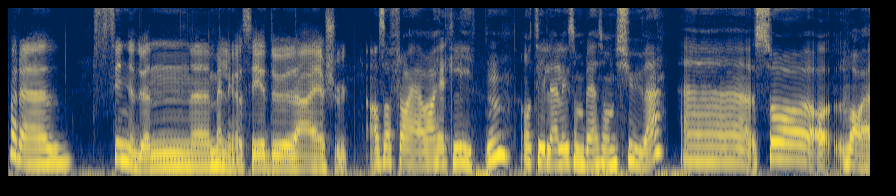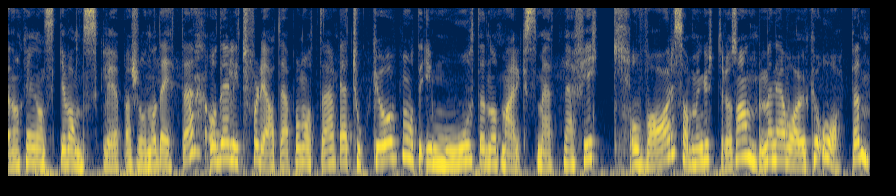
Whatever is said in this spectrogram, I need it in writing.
bare sender du en eh, melding og sier du, jeg er sjuk? Altså fra jeg var helt liten og til jeg liksom ble sånn 20, eh, så var jeg nok en ganske vanskelig person å date. Og det er litt fordi at jeg på en måte Jeg tok jo på en måte imot den oppmerksomheten jeg fikk, og var sammen med gutter og sånn, men jeg var jo ikke åpen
